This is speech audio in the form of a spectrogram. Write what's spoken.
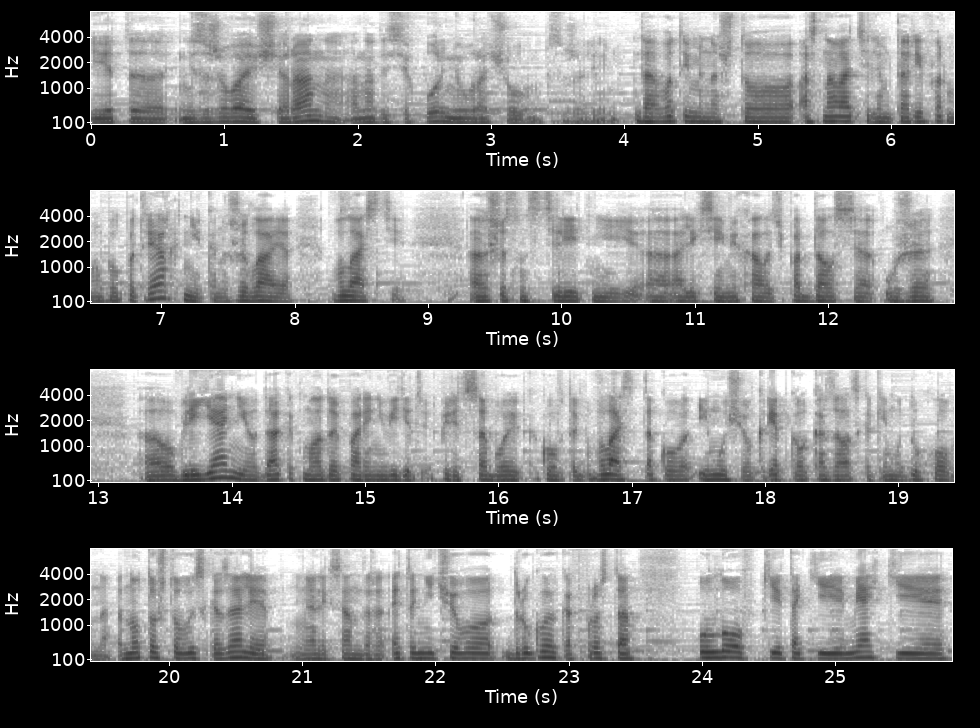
и это незаживающая рана, она до сих пор не уврачевана, к сожалению. Да, вот именно, что основателем этой реформы был патриарх Никон, желая власти. 16-летний э, э, Алексей Михайлович поддался уже влиянию, да, как молодой парень видит перед собой какого-то власть такого имущего, крепкого, казалось, как ему духовно. Но то, что вы сказали, Александр, это ничего другое, как просто уловки такие мягкие,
